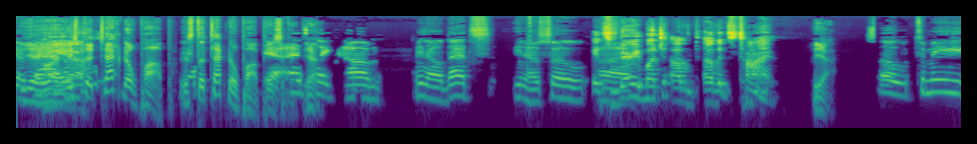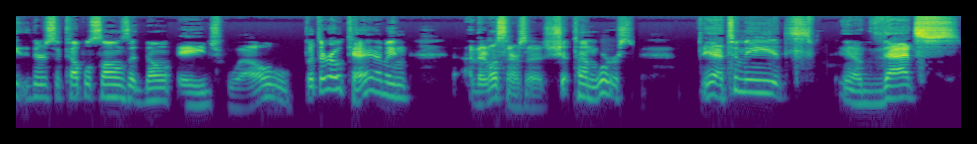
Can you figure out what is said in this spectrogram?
know, Yeah, yeah. it's the techno pop. It's the techno pop yeah, it's yeah. like um, you know, that's you know, so It's uh, very much of, of its time. Yeah. So to me, there's a couple songs that don't age well, but they're okay. I mean, their listeners a shit ton worse. Yeah, to me, it's you know that's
